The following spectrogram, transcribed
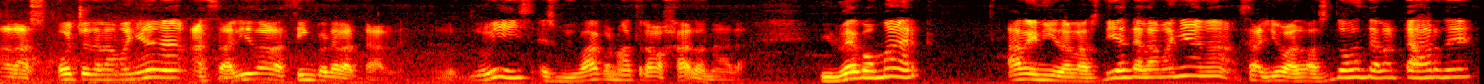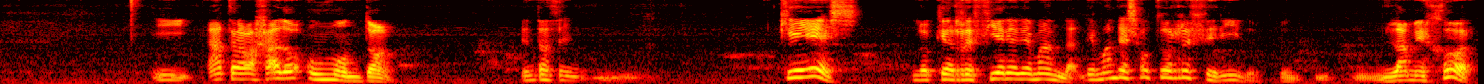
a las 8 de la mañana, ha salido a las 5 de la tarde. Luis es muy vago, no ha trabajado nada. Y luego Mark ha venido a las 10 de la mañana, salió a las 2 de la tarde y ha trabajado un montón. Entonces, ¿qué es lo que refiere demanda? Demanda es autorreferido. La mejor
